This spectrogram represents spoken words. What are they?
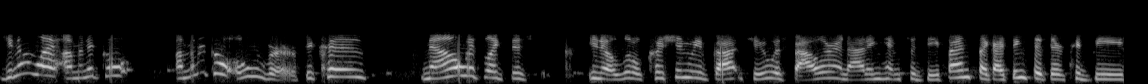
You know what? I'm gonna go. I'm gonna go over because now with like this, you know, a little cushion we've got too with Fowler and adding him to defense. Like I think that there could be,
